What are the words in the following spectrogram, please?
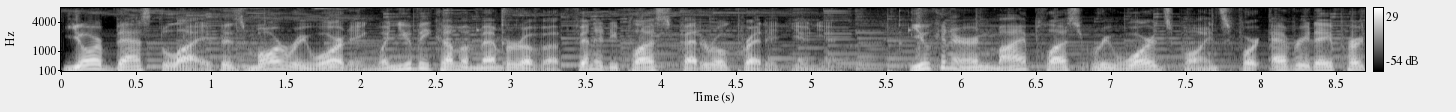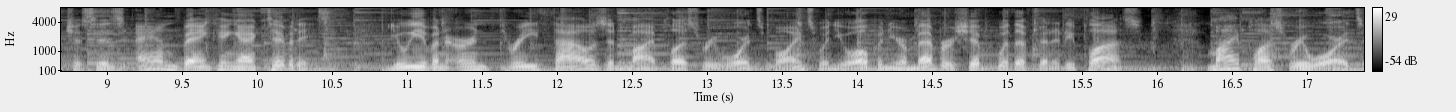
Your best life is more rewarding when you become a member of Affinity Plus Federal Credit Union. You can earn My Plus rewards points for everyday purchases and banking activities. You even earn 3,000 My Plus rewards points when you open your membership with Affinity Plus. My Plus Rewards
